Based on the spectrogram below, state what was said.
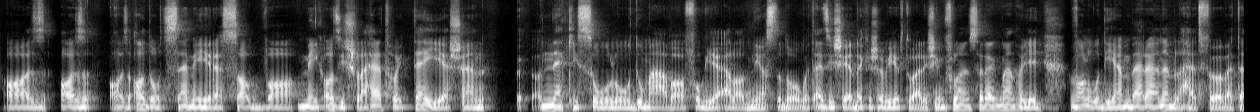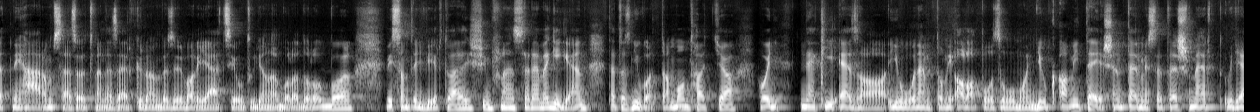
az, az, az adott személyre szabva még az is lehet, hogy teljesen neki szóló dumával fogja eladni azt a dolgot. Ez is érdekes a virtuális influencerekben, hogy egy valódi emberrel nem lehet felvetetni 350 ezer különböző variációt ugyanabból a dologból, viszont egy virtuális influencerre meg igen, tehát az nyugodtan mondhatja, hogy neki ez a jó, nem tudom, alapozó mondjuk, ami teljesen természetes, mert ugye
